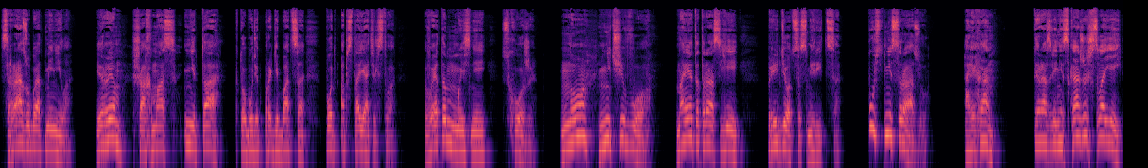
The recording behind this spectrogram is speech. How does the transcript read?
Сразу бы отменила. И Рэм Шахмас не та, кто будет прогибаться под обстоятельства. В этом мы с ней схожи. Но ничего, на этот раз ей придется смириться. Пусть не сразу. Алихан, ты разве не скажешь своей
